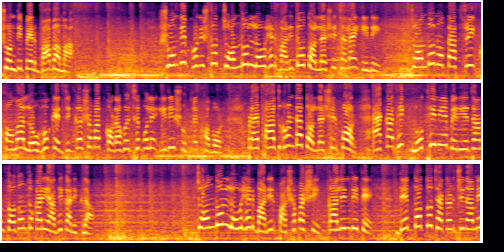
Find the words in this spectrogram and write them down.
সন্দীপের বাবা মা। সন্দীপ ঘনিষ্ঠ চন্দন লৌহের বাড়িতেও তল্লাশি চালায় ইডি। চন্দন ও তার স্ত্রী ক্ষমা লৌহকে জিজ্ঞাসাবাদ করা হয়েছে বলে ইডি সূত্রে খবর। প্রায় পাঁচ ঘণ্টা তল্লাশির পর একাধিক নথি নিয়ে বেরিয়ে যান তদন্তকারী আধিকারিকরা। চন্দন লৌহের বাড়ির পাশাপাশি কালিন্দিতে দেবদত্ত চ্যাটার্জি নামে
